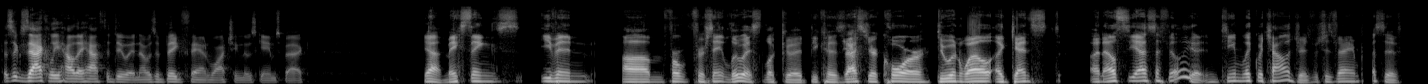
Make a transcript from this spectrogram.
that's exactly how they have to do it. And I was a big fan watching those games back. Yeah, makes things even um for for St. Louis look good because yeah. that's your core doing well against an LCS affiliate and Team Liquid Challengers, which is very impressive.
